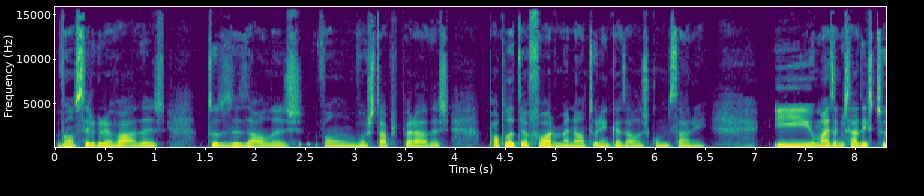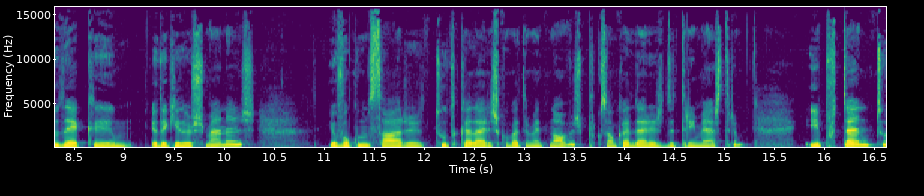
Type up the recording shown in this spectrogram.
vão ser gravadas, todas as aulas vão, vão estar preparadas para a plataforma na altura em que as aulas começarem. E o mais engraçado disto tudo é que eu daqui a duas semanas eu vou começar tudo de cadeiras completamente novas, porque são cadeiras de trimestre, e portanto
